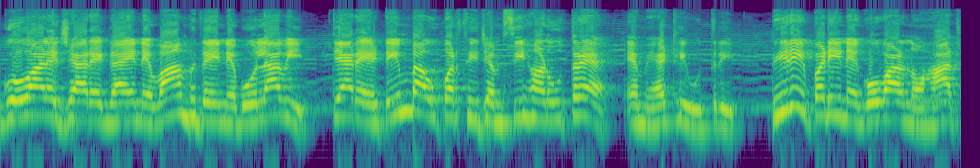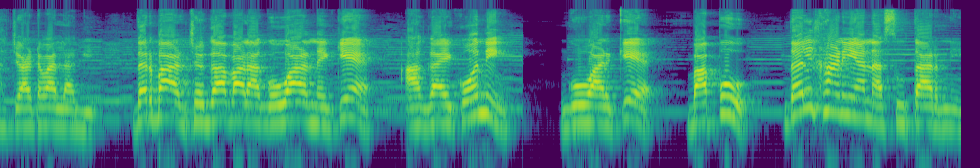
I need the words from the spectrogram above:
ગોવાળે જ્યારે ગાયને વાંભ દઈને બોલાવી, ત્યારે એ ટીંબા ઉપરથી જેમ સિંહણ ઉતરે, એમ હેઠી ઉતરી. ધીરી પડીને ગોવાળનો હાથ ચાટવા લાગી. દરબાર જગાવાળા ગોવાળને કે, આ ગાય કોની? ગોવાળ કે, બાપુ, દલખાણિયાના સુતારની.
